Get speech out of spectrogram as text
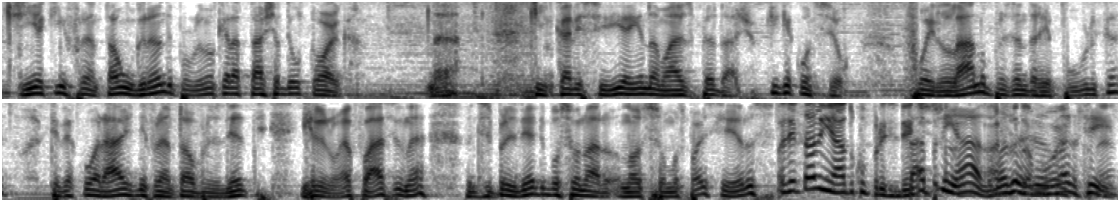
tinha que enfrentar um grande problema que era a taxa de outorga, né? que encareceria ainda mais o pedágio. O que, que aconteceu? Foi lá no presidente da República, teve a coragem de enfrentar o presidente, e ele não é fácil, né? Disse, presidente Bolsonaro, nós somos parceiros, Mas ele está alinhado com o presidente. Está alinhado, mas, mas muito, assim, né?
